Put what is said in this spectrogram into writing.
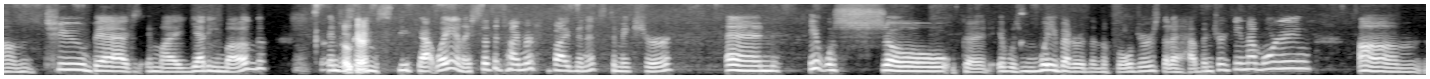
um, two bags in my Yeti mug and just okay. let them steep that way. And I set the timer for five minutes to make sure. And it was so good. It was way better than the Folgers that I have been drinking that morning. Um,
